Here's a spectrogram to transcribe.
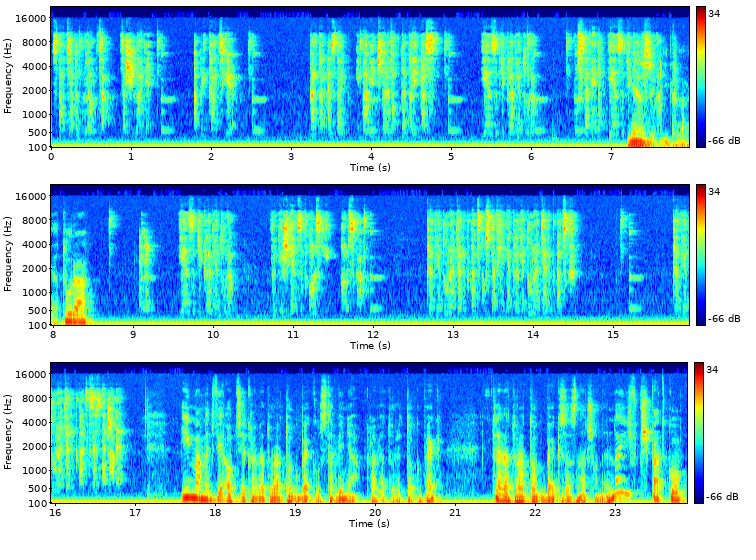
Stacja dotująca. Zasilanie. Aplikacje. Karta SD i pamięć telefon data i czas. Język i klawiatura. Ustawienia. Język i klawiatura. klawiatura. Język i klawiatura. Wybierz język polski. Polska. Klawiaturę Telkback. Ustawienia. Klawiaturę Telkback. Klawiaturę Telkback zaznaczone. I mamy dwie opcje: klawiatura talkback, ustawienia klawiatury talkback i klawiatura talkback zaznaczone. No i w przypadku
